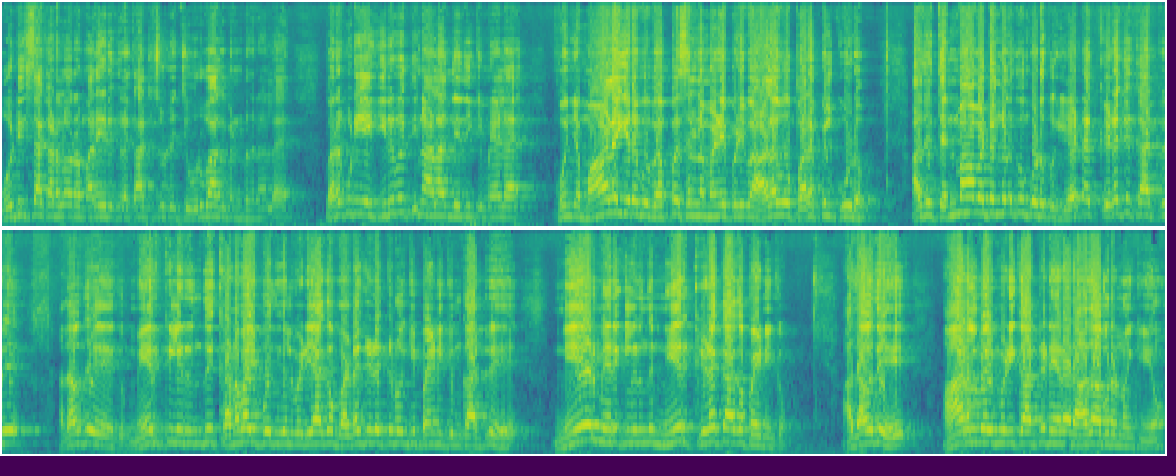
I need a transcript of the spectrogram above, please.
ஒடிசா கடலோரம் வரை இருக்கிற காற்று சுழற்சி உருவாகும் என்பதனால வரக்கூடிய இருபத்தி நாலாம் தேதிக்கு மேலே கொஞ்சம் மாலை இரவு வெப்பசலன மழைப்பொழிவு அளவு பரப்பில் கூடும். அது தென் மாவட்டங்களுக்கும் கொடுக்கும். ஏன்னா கிழக்கு காற்று அதாவது மேற்கிலிருந்து கணவாய் பகுதிகள் வழியாக வடகிழக்கு நோக்கி பயணிக்கும் காற்று நேர் மேற்கிலிருந்து நேர் கிழக்காக பயணிக்கும். அதாவது ஆரல் வைமொழி காற்று நேராக ராதாபுரம் நோக்கியும்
